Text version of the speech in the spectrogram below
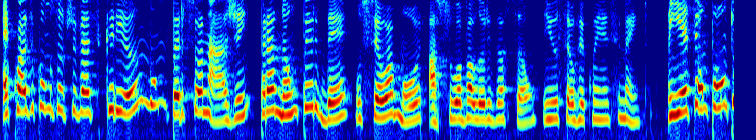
É quase como se eu estivesse criando um personagem para não perder o seu amor, a sua valorização e o seu reconhecimento. E esse é um ponto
